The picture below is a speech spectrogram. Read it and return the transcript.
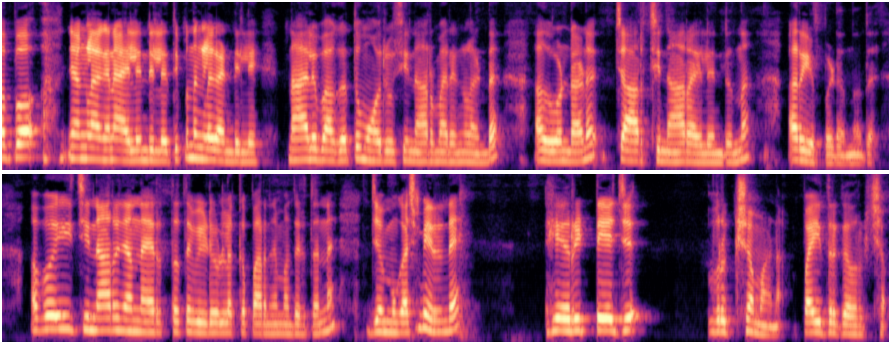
അപ്പോൾ ഞങ്ങൾ അങ്ങനെ ഐലൻഡിലെത്തി. ഇപ്പം നിങ്ങൾ കണ്ടില്ലേ നാല് ഭാഗത്തും ഓരോ ചിനാർ മരങ്ങളുണ്ട്. അതുകൊണ്ടാണ് ചാർ ചിനാർ ഐലൻഡ് എന്ന് അറിയപ്പെടുന്നത്. അപ്പോൾ ഈ ചിനാർ ഞാൻ നേരത്തെ വീഡിയോകളിലൊക്കെ പറഞ്ഞ മാതിരി തന്നെ ജമ്മു കാശ്മീരിന്റെ ഹെറിറ്റേജ് വൃക്ഷമാണ് പൈതൃക വൃക്ഷം.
